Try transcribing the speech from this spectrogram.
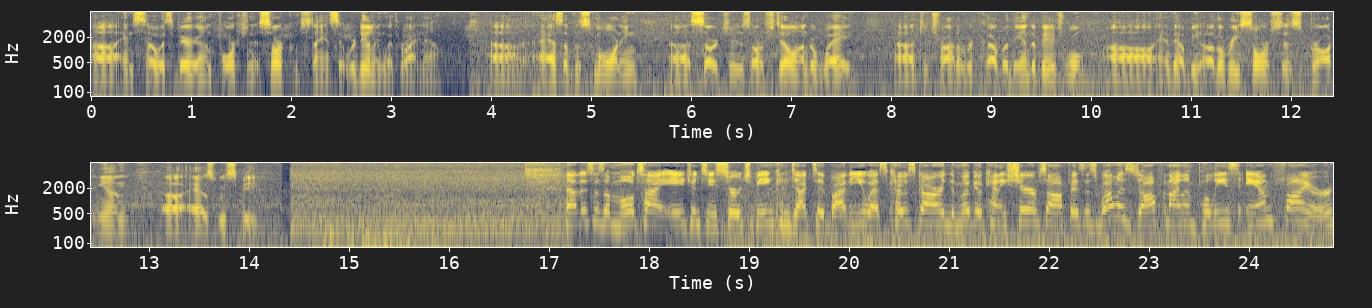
Uh, and so it's a very unfortunate circumstance that we're dealing with right now. Uh, as of this morning, uh, searches are still underway uh, to try to recover the individual, uh, and there'll be other resources brought in uh, as we speak. Now, this is a multi-agency search being conducted by the U.S. Coast Guard, the Mobile County Sheriff's Office, as well as Dauphin Island Police and Fire.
